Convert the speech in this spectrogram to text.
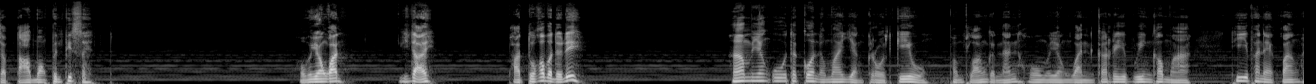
จับตามองเป็นพิเศษผมยองวันยี่ไหนผ่านตัวเข้ามาเดี๋ยวดิฮามยองอูตะโกนออกมาอย่างโกรธกิ้ว พร้อมๆ กันนั้นโฮมยองวันก็รีบวิ่งเข้ามา ที่แผนกวางแผ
